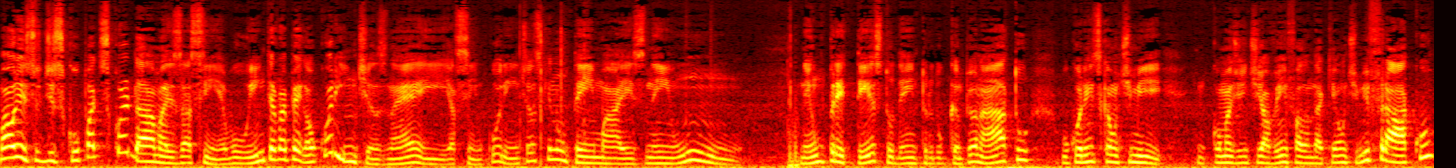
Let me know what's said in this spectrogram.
Maurício, desculpa discordar, mas assim, o Inter vai pegar o Corinthians, né? E assim, o Corinthians que não tem mais nenhum nenhum pretexto dentro do campeonato. O Corinthians que é um time, como a gente já vem falando aqui, é um time fraco,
